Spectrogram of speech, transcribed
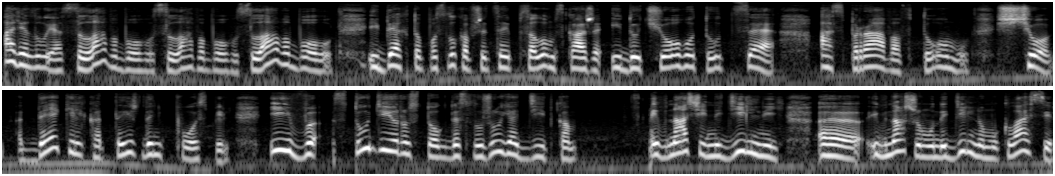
Алілуя! Слава Богу, слава Богу, слава Богу. І дехто, послухавши цей псалом, скаже: і до чого тут це? А справа в тому, що декілька тиждень поспіль і в студії Росток, де служу я діткам. І в нашій недільній, е, і в нашому недільному класі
